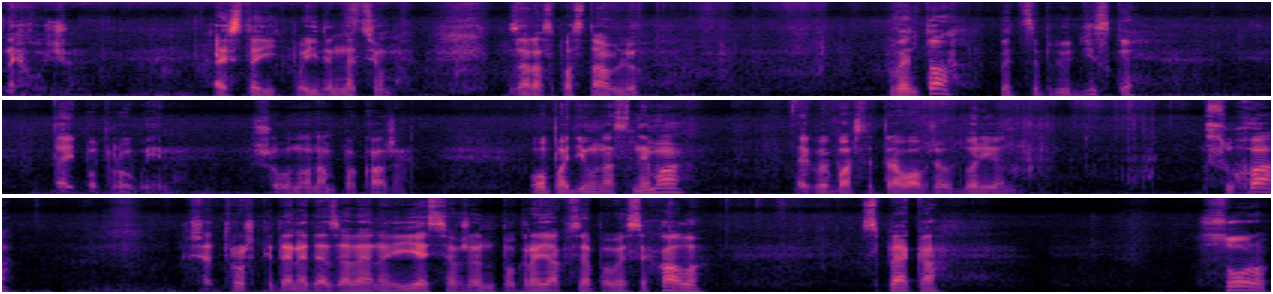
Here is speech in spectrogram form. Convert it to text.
не хочу. Хай стоїть, поїдемо на цьому. Зараз поставлю винта, підцеплю диски та й попробуємо, що воно нам покаже. Опадів у нас нема. Як ви бачите, трава вже в дворі суха. Ще трошки де-не-де зеленої є, вже по краях все повисихало. Спека 40,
